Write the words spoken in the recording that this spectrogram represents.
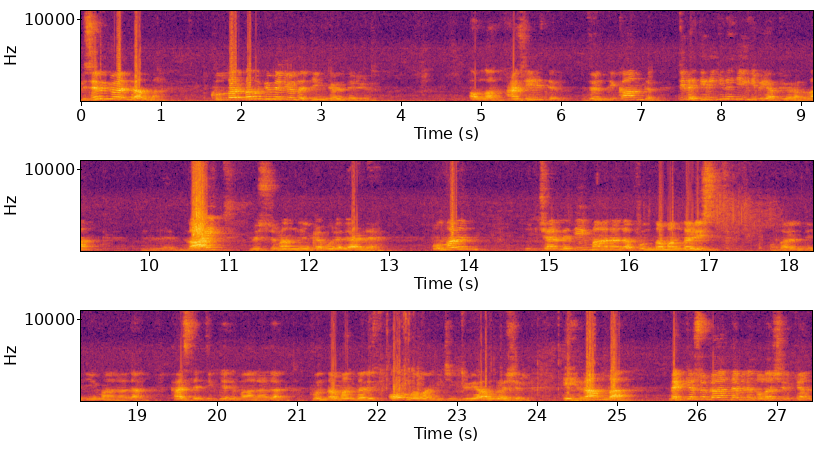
Bize mi güvendi Allah? Kullarına mı güveniyor da din gönderiyor? Allah azizdir, züntikamdır. Dilediğini dilediği gibi yapıyor Allah. Light Müslümanlığı kabul eder de. Onların içerlediği manada fundamentalist, onların dediği manada, kastettikleri manada fundamentalist olmamak için güya uğraşır. İhramla Mekke sokağında bile dolaşırken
